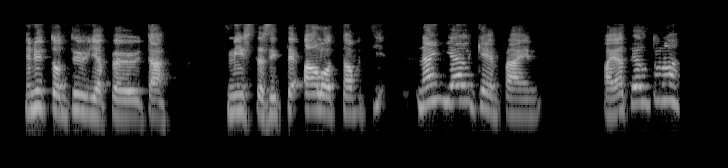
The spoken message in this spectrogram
Ja nyt on tyhjä pöytä, mistä sitten aloittaa. Mutta näin jälkeenpäin ajateltuna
